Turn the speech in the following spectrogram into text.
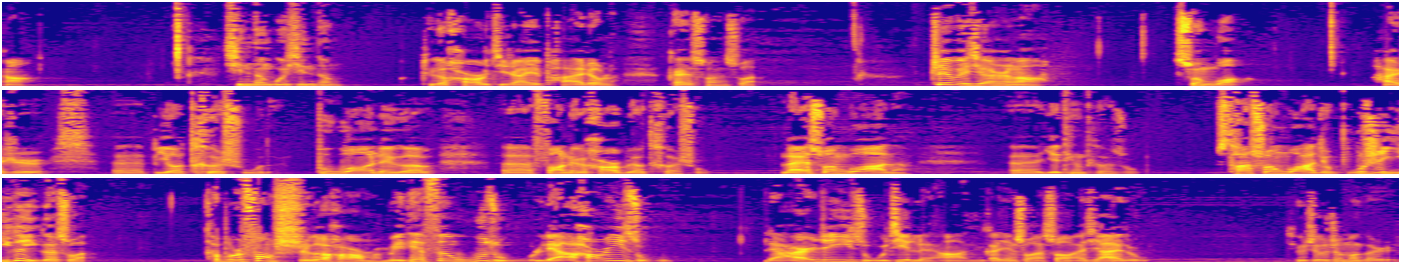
啊！心疼归心疼。这个号既然也排着了，该算算。这位先生啊，算卦还是呃比较特殊的。不光这个呃放这个号比较特殊，来算卦呢，呃也挺特殊。他算卦就不是一个一个算，他不是放十个号吗？每天分五组，俩号一组，俩人这一组进来啊，你赶紧算，算完下一组，就就这么个人。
